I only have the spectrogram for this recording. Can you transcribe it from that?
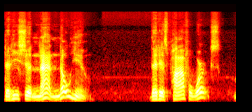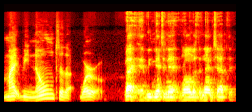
that he should not know him, that his powerful works might be known to the world. Right, and we mentioned that Romans the ninth chapter.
